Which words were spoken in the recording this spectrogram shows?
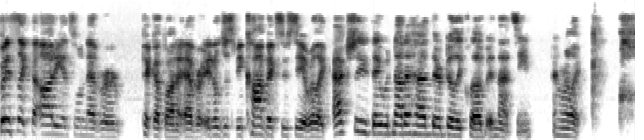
But it's like the audience will never pick up on it ever. It'll just be convicts who see it. We're like, actually, they would not have had their billy club in that scene, and we're like. Oh.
